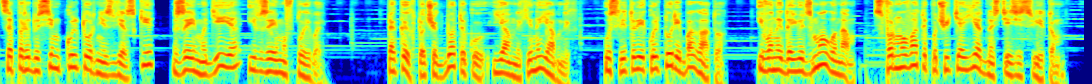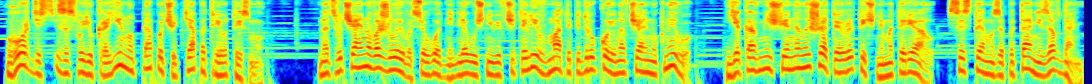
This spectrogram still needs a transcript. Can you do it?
це передусім культурні зв'язки, взаємодія і взаємовпливи. Таких точок дотику, явних і неявних, у світовій культурі багато, і вони дають змогу нам сформувати почуття єдності зі світом гордість за свою країну та почуття патріотизму. Надзвичайно важливо сьогодні для учнів і вчителів мати під рукою навчальну книгу, яка вміщує не лише теоретичний матеріал, систему запитань і завдань.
